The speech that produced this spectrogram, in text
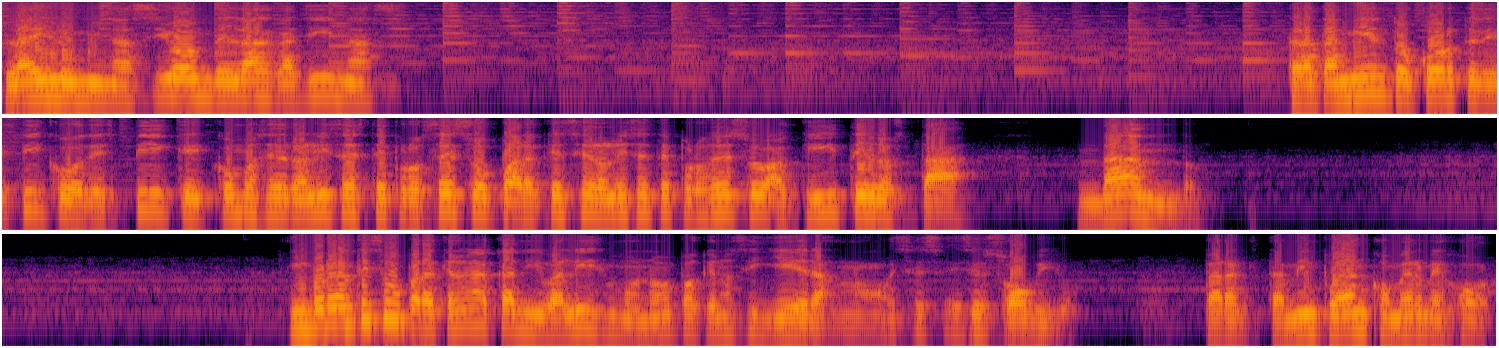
La iluminación de las gallinas. Tratamiento, corte de pico, despique, cómo se realiza este proceso, para qué se realiza este proceso, aquí te lo está dando. Importantísimo para que no haya canibalismo, ¿no? Para que no se hieran, ¿no? Ese es, es obvio. Para que también puedan comer mejor.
